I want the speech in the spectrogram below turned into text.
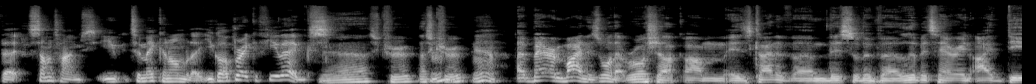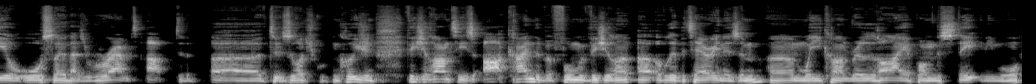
that sometimes you to make an omelette, you got to break a few eggs. Yeah, that's true. That's true. Yeah. Uh, bear in mind as well that Rorschach um, is kind of um, this sort of uh, libertarian ideal also that's ramped up to the uh, to its logical conclusion. Vigilantes are kind of a form of vigilant uh, of libertarianism um, where you can't rely upon the state anymore.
